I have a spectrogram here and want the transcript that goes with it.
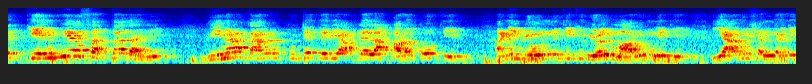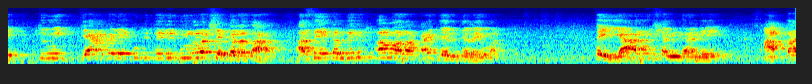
तर केंद्रीय सत्ताधारी विनाकारण कुठेतरी आपल्याला अडकवतील आणि निवडणुकीची वेळ मारून नेतील या अनुषंगाने तुम्ही त्याकडे कुठेतरी दुर्लक्ष करत आहात असं एकंदरीत आम्हाला काय जनतेलाही वाटतं. तर या अनुषंगाने आता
